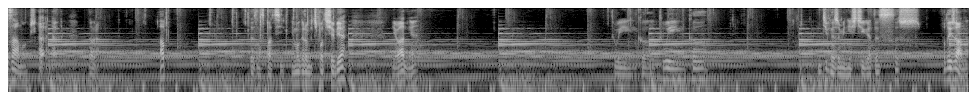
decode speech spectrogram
Za mąż. Dobra. Hop. To jest na spacji. Nie mogę robić pod siebie? Nieładnie. Twinkle, twinkle. Dziwne, że mnie nie ściga. To jest też podejrzane.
